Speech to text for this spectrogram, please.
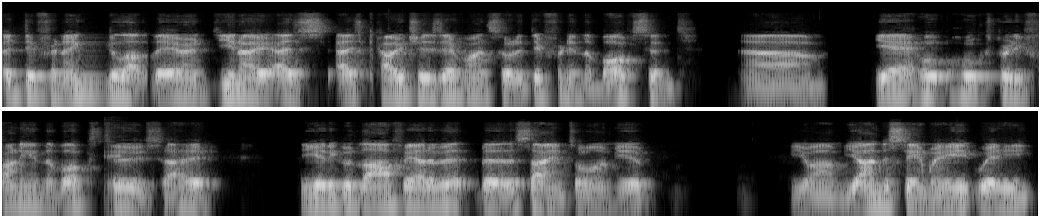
a, different angle up there, and you know, as as coaches, everyone's sort of different in the box, and um, yeah, Hook, Hook's pretty funny in the box too. Yeah. So you get a good laugh out of it, but at the same time, you you um you understand where he where he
